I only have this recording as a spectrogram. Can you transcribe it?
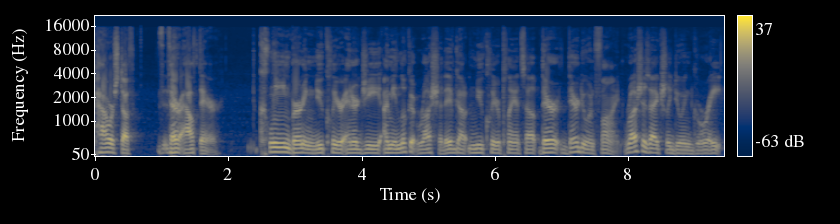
power stuff, they're out there. Clean burning nuclear energy. I mean, look at Russia. They've got nuclear plants up. They're they're doing fine. Russia's actually doing great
